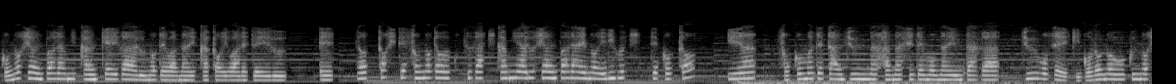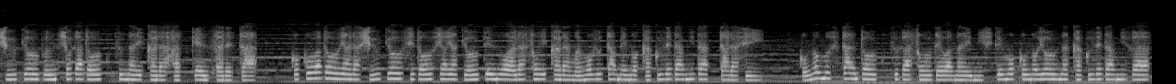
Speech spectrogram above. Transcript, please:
このシャンバラに関係があるのではないかと言われている。え、ひょっとしてその洞窟が地下にあるシャンバラへの入り口ってこと？いや、そこまで単純な話でもないんだが、15世紀頃の多くの宗教文書が洞窟内から発見された。ここはどうやら宗教指導者や経典を争いから守るための隠れ谷だったらしい。このムスタン洞窟がそうではないにしてもこのような隠れ谷が、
